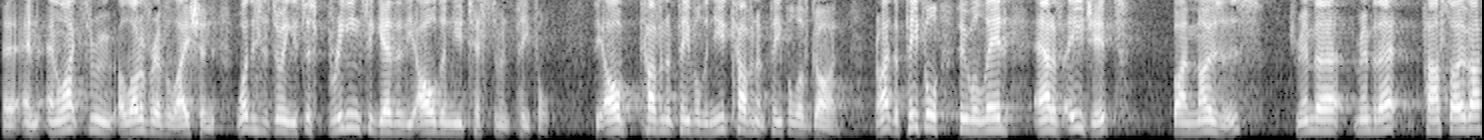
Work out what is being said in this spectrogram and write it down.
And, and like through a lot of Revelation, what this is doing is just bringing together the Old and New Testament people the Old Covenant people, the New Covenant people of God, right? The people who were led out of Egypt by Moses. Remember, remember that? Passover.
